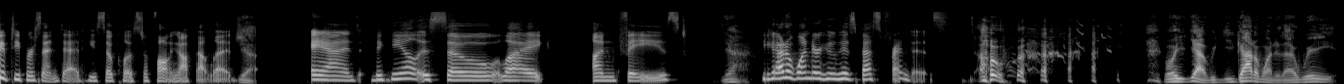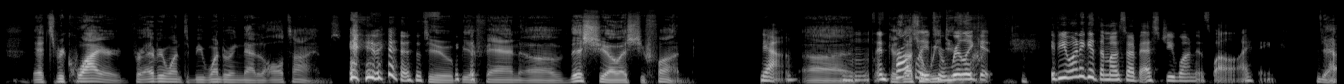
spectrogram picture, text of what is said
50% dead. He's so close to falling off that ledge. Yeah. And McNeil is so like unfazed. Yeah. You got to wonder who his best friend is. Oh. well, yeah. We, you got to wonder that. We. It's required for everyone to be wondering that at all times it is. to be a fan of this show, SG Fun. Yeah. Uh, Mhm. And 'cause that's what probably to do. really get, if you want to get the most out of SG1 as well, I think Yeah.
